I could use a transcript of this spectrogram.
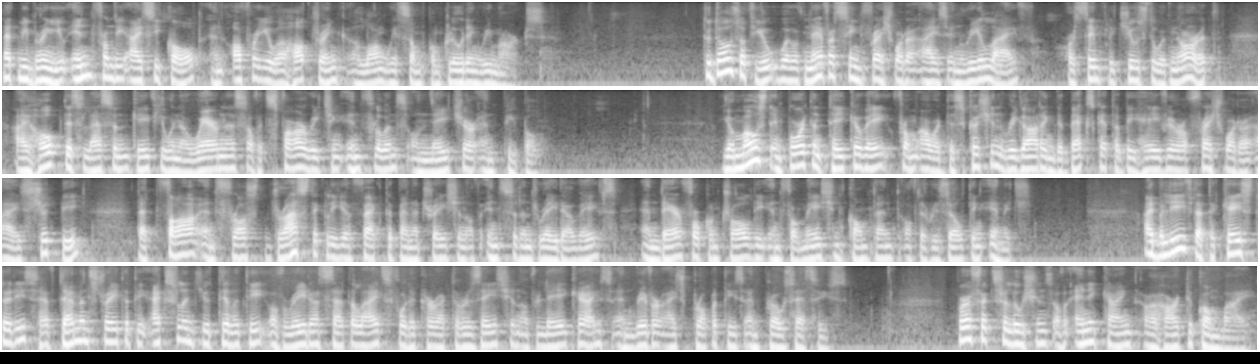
Let me bring you in from the icy cold and offer you a hot drink along with some concluding remarks. To those of you who have never seen freshwater ice in real life or simply choose to ignore it, I hope this lesson gave you an awareness of its far-reaching influence on nature and people. Your most important takeaway from our discussion regarding the backscatter behavior of freshwater ice should be that thaw and frost drastically affect the penetration of incident radar waves and therefore control the information content of the resulting image. I believe that the case studies have demonstrated the excellent utility of radar satellites for the characterization of lake ice and river ice properties and processes. Perfect solutions of any kind are hard to come by.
